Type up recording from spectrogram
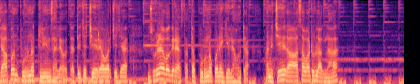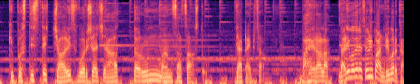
त्या पण पूर्ण क्लीन झाल्या होत्या. त्याच्या चेहऱ्यावरच्या ज्या झुरळ्या वगैरे असतात त्या पूर्णपणे गेल्या होत्या. आणि चेहरा असा वाटू लागला की पस्तीस ते चाळीस वर्षाच्या तरुण माणसाचा असतो त्या टाईपचा बाहेर आला दाढी वगैरे सगळी पांढरी बरं का?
